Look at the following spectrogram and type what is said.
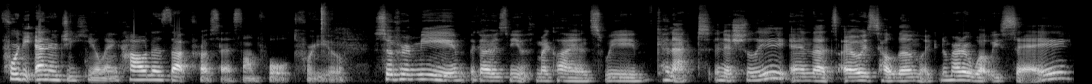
for the energy healing, how does that process unfold for you? So for me, like I always meet with my clients, we connect initially, and that's I always tell them like no matter what we say,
